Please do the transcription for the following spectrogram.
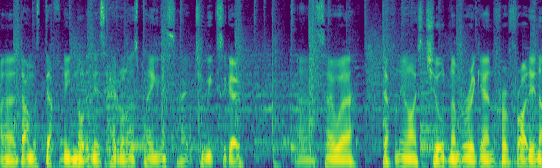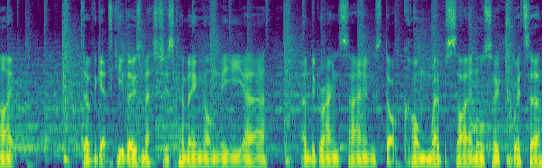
Uh, Dan was definitely nodding his head when I was playing this out two weeks ago. Uh, so uh, definitely a nice chilled number again for a Friday night. Don't forget to keep those messages coming on the uh, undergroundsounds.com website and also Twitter.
